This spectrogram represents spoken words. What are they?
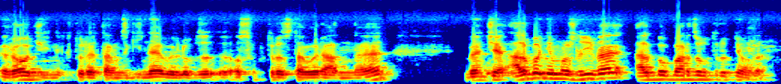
rodzin, które tam zginęły lub osób, które zostały ranne, będzie albo niemożliwe, albo bardzo utrudnione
